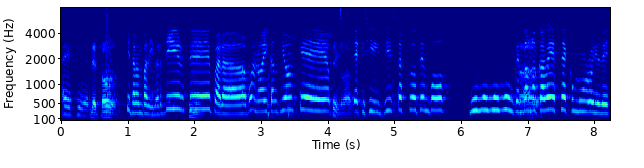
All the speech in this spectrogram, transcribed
é dicir, de todo. Sí, tamén para divertirse, para, bueno, hai cancións que sí, claro. é que si estás todo o tempo bum, bum, bum, bum, que claro. a cabeza é como un rollo de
